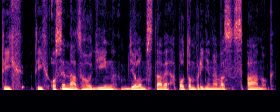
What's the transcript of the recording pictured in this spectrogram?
tých, tých 18 hodín v delom stave a potom príde na vás spánok.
